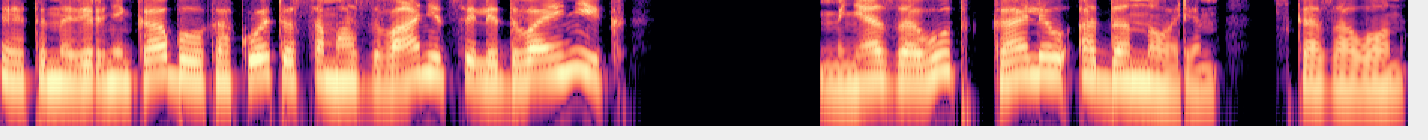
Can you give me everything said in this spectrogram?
Это наверняка был какой-то самозванец или двойник. «Меня зовут Калил Аданорин», — сказал он.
